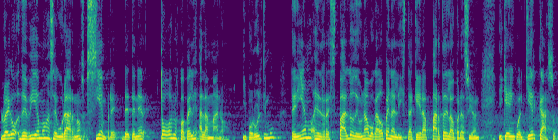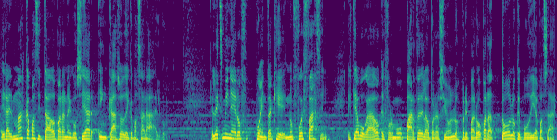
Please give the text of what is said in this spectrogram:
Luego debíamos asegurarnos siempre de tener todos los papeles a la mano. Y por último, teníamos el respaldo de un abogado penalista que era parte de la operación y que en cualquier caso era el más capacitado para negociar en caso de que pasara algo. El ex minero cuenta que no fue fácil. Este abogado que formó parte de la operación los preparó para todo lo que podía pasar.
